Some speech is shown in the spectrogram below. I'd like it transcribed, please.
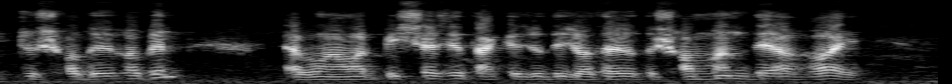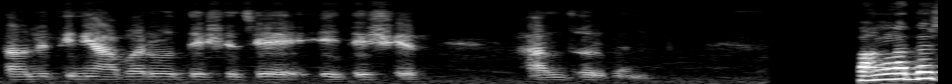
একটু সদয় হবেন এবং আমার বিশ্বাস যে তাকে যদি যথাযথ সম্মান দেওয়া হয় তাহলে তিনি আবারও দেশে যে এই দেশের হাল ধরবেন। বাংলাদেশ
